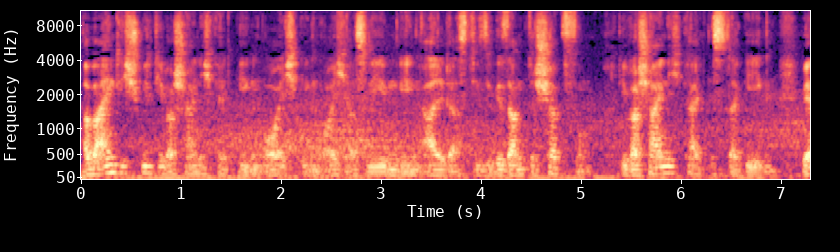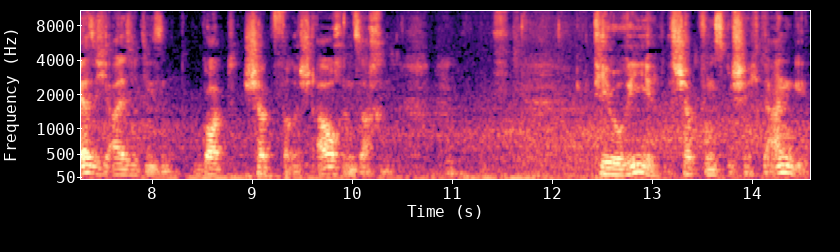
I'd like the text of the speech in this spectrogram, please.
Aber eigentlich spielt die Wahrscheinlichkeit gegen euch, gegen euch als Leben, gegen all das, diese gesamte Schöpfung. Die Wahrscheinlichkeit ist dagegen. Wer sich also diesen Gott schöpferisch auch in Sachen Theorie, was Schöpfungsgeschichte angeht,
